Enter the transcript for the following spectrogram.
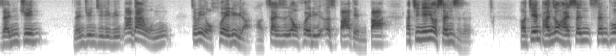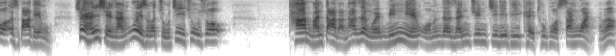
人均人均 GDP。那当然我们这边有汇率啦，啊，暂时用汇率二十八点八。那今天又升值了，好，今天盘中还升升破二十八点五。所以很显然，为什么主计处说？他蛮大胆，他认为明年我们的人均 GDP 可以突破三万，有没有？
